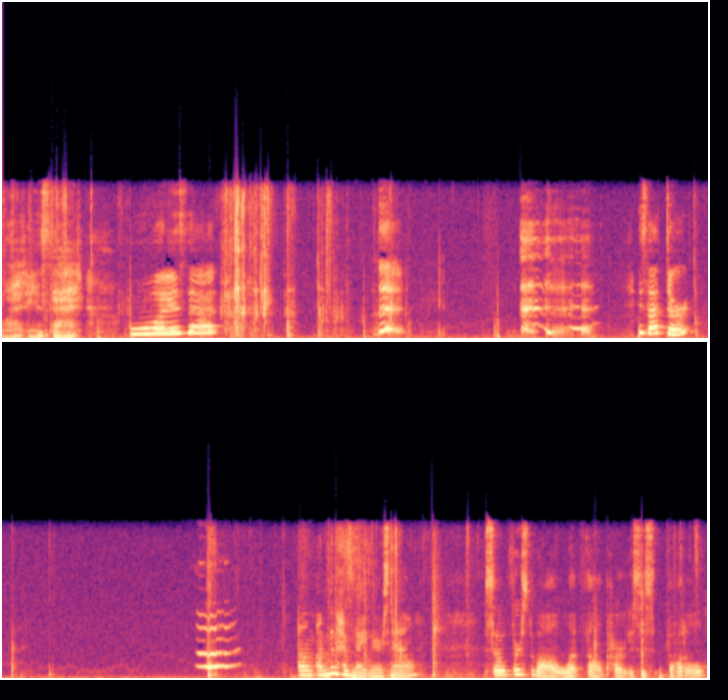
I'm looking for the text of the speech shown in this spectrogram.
What is that? What is that? Is that dirt? I'm gonna have nightmares now. So first of all, what fell apart is this bottle.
